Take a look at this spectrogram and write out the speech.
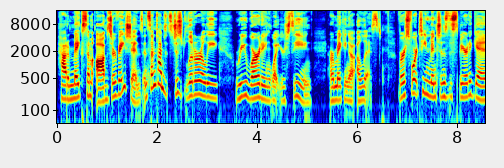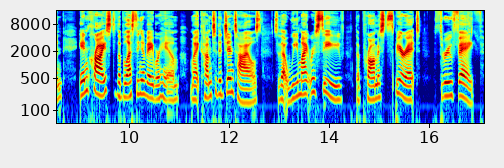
how to make some observations. And sometimes it's just literally rewording what you're seeing or making a, a, list. Verse 14 mentions the Spirit again. In Christ, the blessing of Abraham might come to the Gentiles so that we might receive the promised Spirit through faith.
